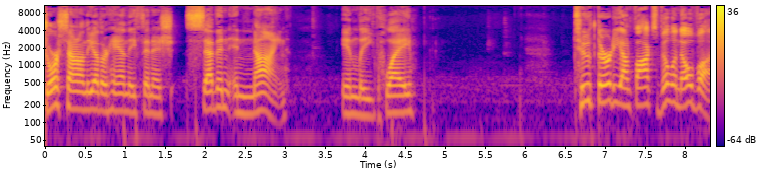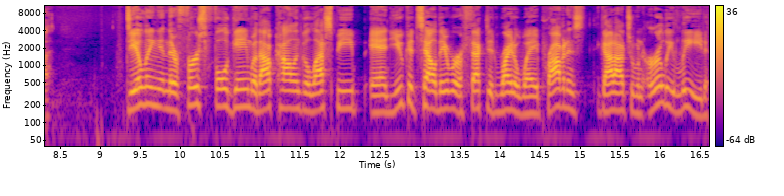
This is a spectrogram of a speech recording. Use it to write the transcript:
Georgetown, on the other hand, they finish seven and nine in league play. 2:30 on Fox. Villanova dealing in their first full game without Colin Gillespie, and you could tell they were affected right away. Providence got out to an early lead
